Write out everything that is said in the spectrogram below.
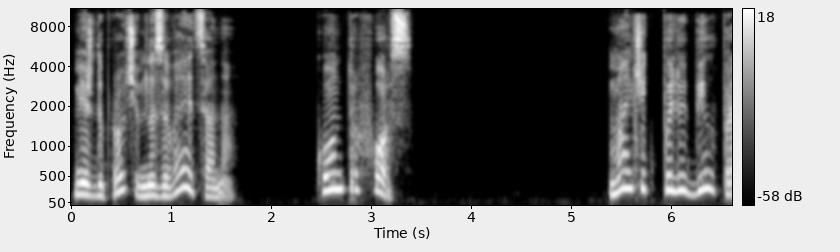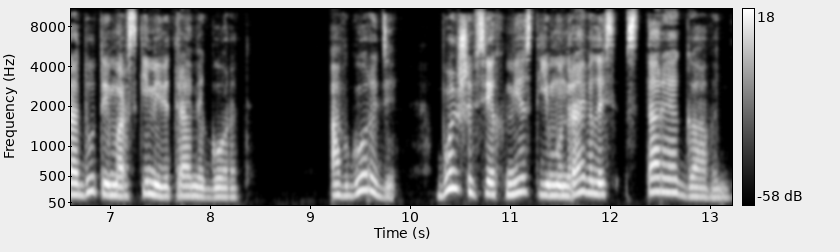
Между прочим, называется она контрфорс. Мальчик полюбил продутый морскими ветрами город. А в городе больше всех мест ему нравилась старая гавань.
